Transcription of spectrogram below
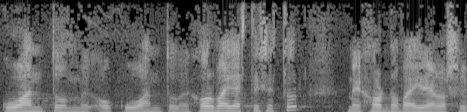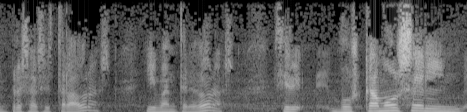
Cuanto o cuanto mejor vaya este sector, mejor nos va a ir a las empresas instaladoras y mantenedoras. Es decir, buscamos el,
